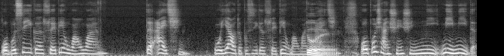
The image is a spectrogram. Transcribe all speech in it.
我不是一个随便玩玩的爱情，我要的不是一个随便玩玩的爱情，我不想寻寻觅觅觅的，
